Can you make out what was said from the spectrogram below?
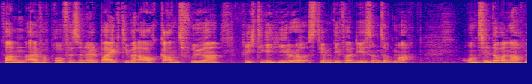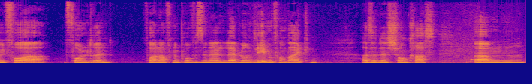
Fahren einfach professionell Bike, die waren auch ganz früher richtige Heroes, die haben DVDs und so gemacht und sind aber nach wie vor voll drin, fahren auf einem professionellen Level und leben vom Biken. Also das ist schon krass. Ähm,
